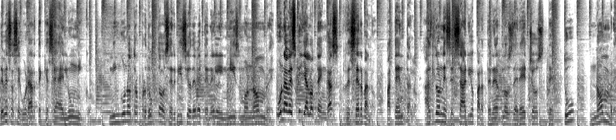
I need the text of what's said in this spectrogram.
Debes asegurarte que sea el único. Ningún otro producto o servicio debe tener el mismo nombre. Una vez que ya lo tengas, resérvalo, paténtalo. Haz lo necesario para tener los derechos de tu nombre.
